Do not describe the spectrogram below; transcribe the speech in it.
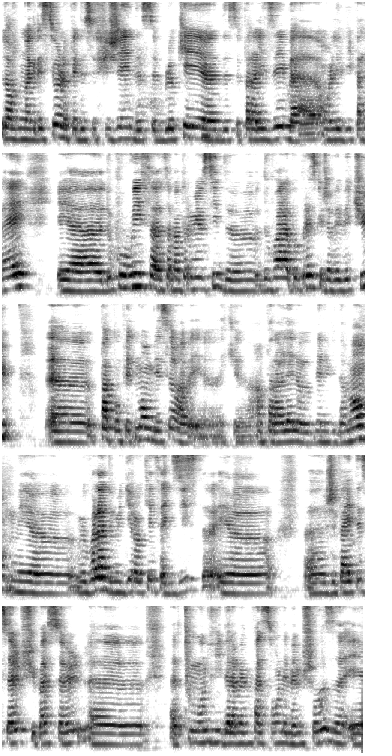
lors d'une agression, le fait de se figer, de se bloquer, de se paralyser, bah, on les vit pareil. Et du coup, oui, ça m'a permis aussi de, de voir à peu près ce que j'avais vécu. Euh, pas complètement, bien sûr, avec, avec, euh, un parallèle, euh, bien évidemment, mais, mais voilà, de me dire, ok, ça existe et euh, j'ai pas été seule, je suis pas seule, tout le monde vit de la même façon, les mêmes choses, et,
